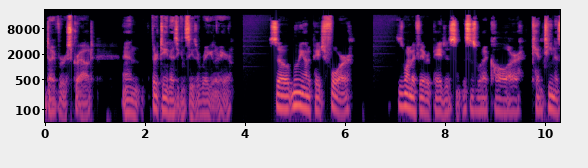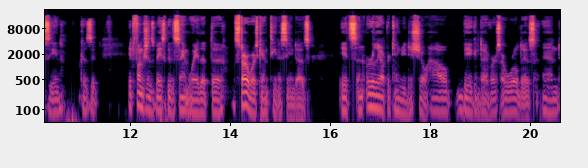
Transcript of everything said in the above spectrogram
diverse crowd and 13, as you can see, is a regular here. So moving on to page four, this is one of my favorite pages. This is what I call our cantina scene because it it functions basically the same way that the Star Wars cantina scene does. It's an early opportunity to show how big and diverse our world is and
